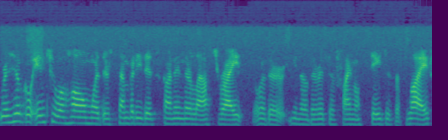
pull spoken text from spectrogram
where he'll go into a home where there's somebody that's gone in their last rites or they're, you know, they're at their final stages of life,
